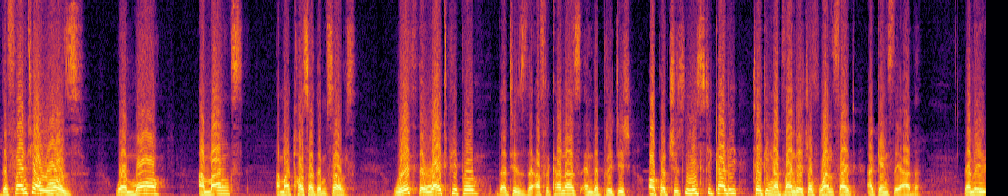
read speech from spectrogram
the frontier wars were more amongst Amaxhosa themselves, with the white people, that is the Afrikaners and the British, opportunistically taking advantage of one side against the other. Let me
